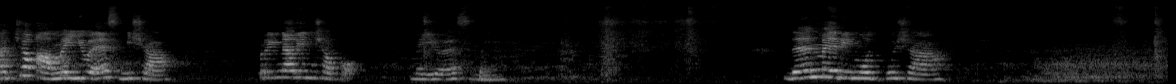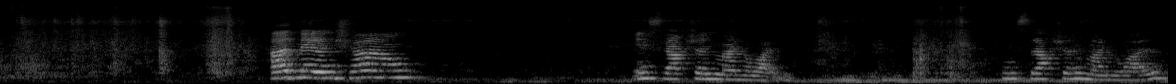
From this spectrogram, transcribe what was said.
At saka, may USB siya. Free na rin siya po. May USB. Then, may remote po siya. At meron siyang instruction manual. Instruction manual.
